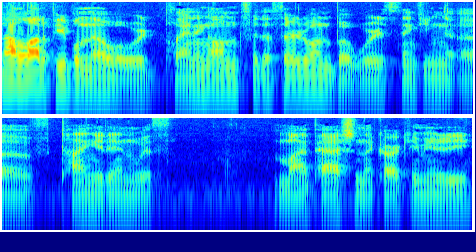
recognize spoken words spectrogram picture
Not a lot of people know what we're planning on for the third one, but we're thinking of tying it in with my passion, the car community.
